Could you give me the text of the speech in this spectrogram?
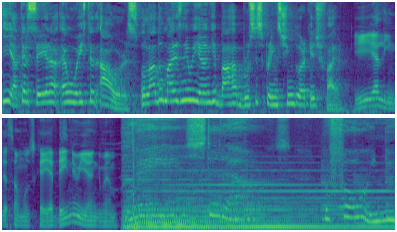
E a terceira é o Wasted Hours, o lado mais Neil Young barra Bruce Springsteen do Arcade Fire. E é linda essa música aí, é bem New Young mesmo. wasted hours before we knew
